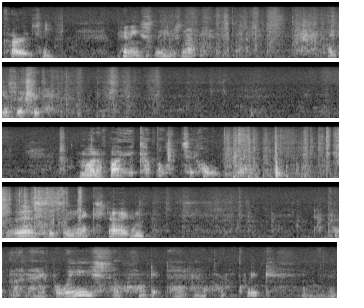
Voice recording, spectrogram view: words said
cards and penny sleeves. Not, I guess I could modify a couple to hold. This is the next item. Put my knife away, so I'll get that out real quick. And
